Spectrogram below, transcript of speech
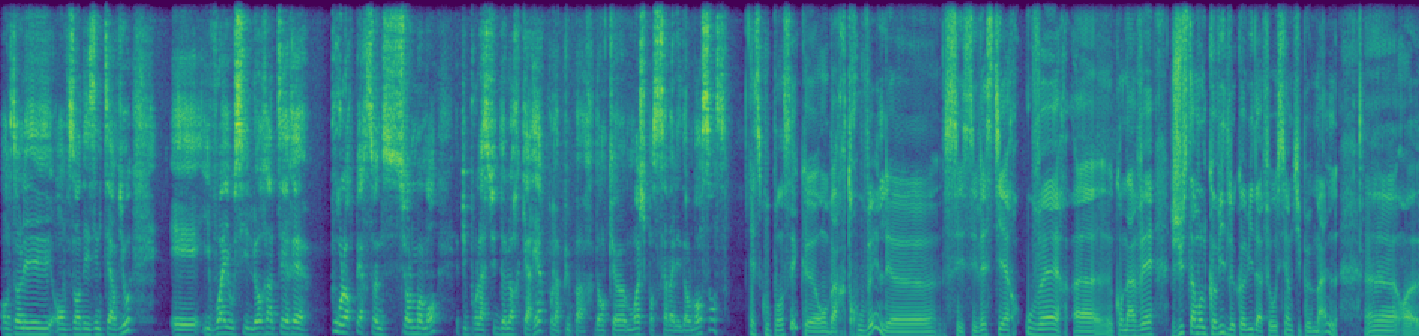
en faisant, les, en faisant des interviews et ils voient aussi leur intérêt pour leur personne sur le moment et puis pour la suite de leur carrière pour la plupart. Donc, euh, moi, je pense que ça va aller dans le bon sens. Est-ce que vous pensez qu'on va retrouver le- ces, ces vestiaires ouverts euh, qu'on avait juste avant le Covid? Le Covid a fait aussi un petit peu mal. Euh, euh,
